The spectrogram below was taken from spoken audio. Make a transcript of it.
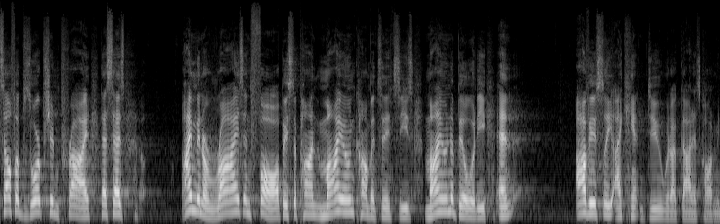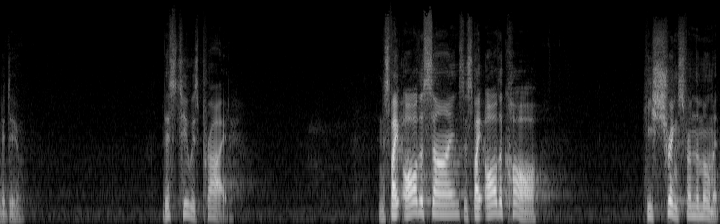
self absorption pride that says, I'm going to rise and fall based upon my own competencies, my own ability, and obviously I can't do what God has called me to do. This too is pride. And despite all the signs, despite all the call, he shrinks from the moment.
